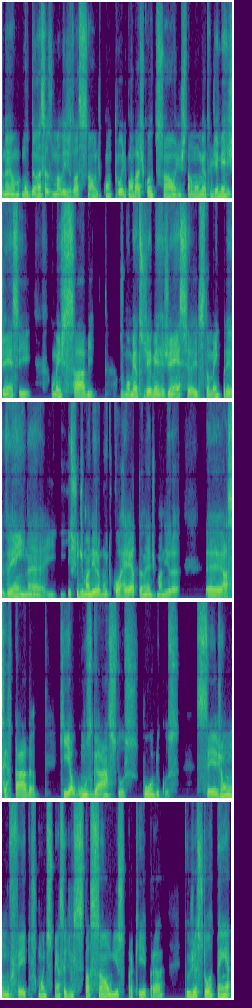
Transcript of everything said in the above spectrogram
né, mudanças numa legislação de controle e combate à corrupção. A gente está num momento de emergência e, como a gente sabe, os momentos de emergência, eles também prevêem, né, e isso de maneira muito correta, né, de maneira é, acertada que alguns gastos públicos sejam feitos com uma dispensa de licitação. Isso para quê? Para que o gestor tenha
